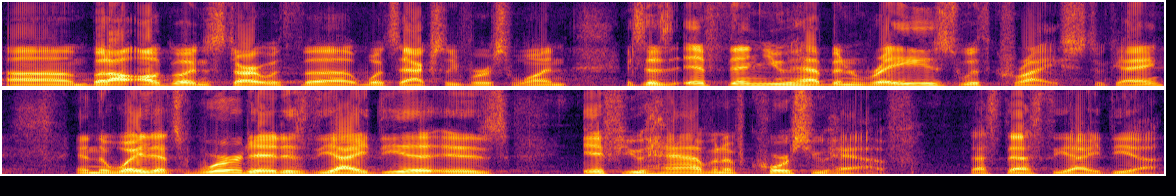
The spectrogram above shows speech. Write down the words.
Um, but I'll, I'll, go ahead and start with uh, what's actually verse 1. It says, If then you have been raised with Christ, okay? And the way that's worded is the idea is if you have, and of course you have. That's, that's the idea.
